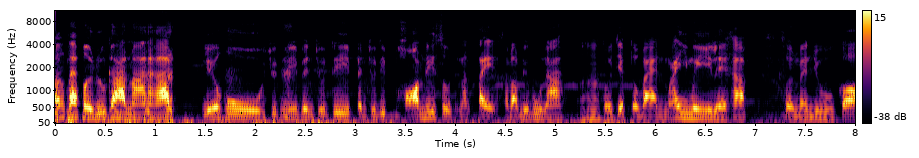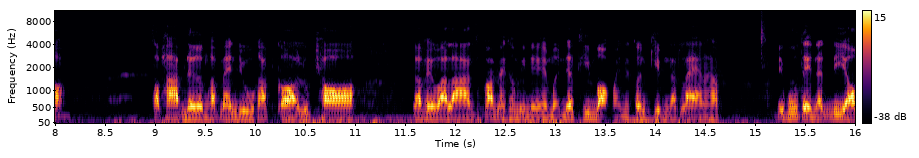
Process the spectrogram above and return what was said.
ตั้งแต่เปิดฤดูกาลมานะครับลิเวอร์พูลชุดนี้เป็นชุดที่เป็นชุดที่พร้อมที่สุดนักเตะสำหรับลิเวอร์พูลนะ อือฮึ ตัวเจ็บตัวแบนไม่มีเลยครับ ส่วนแมนยูก็สภาพเดิมครับแมนยูครับก็ลูกชอ ลาเฟวารานสกอตแมคโทมิเนเหมือนที่บอกไปในต้นคลิปนัดแรกนะครับลิเวอร์พูลเตะนัดเดียว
